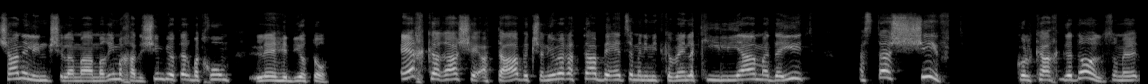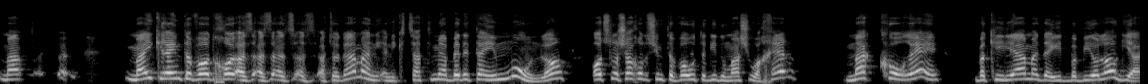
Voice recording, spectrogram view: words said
channeling של המאמרים החדשים ביותר בתחום להדיוטות. איך קרה שאתה, וכשאני אומר אתה בעצם אני מתכוון לקהילייה המדעית, עשתה shift כל כך גדול? זאת אומרת, מה, מה יקרה אם תבוא עוד חודש? אז, אז, אז, אז אתה יודע מה, אני, אני קצת מאבד את האמון, לא? עוד שלושה חודשים תבואו, תגידו משהו אחר? מה קורה בקהילה המדעית בביולוגיה?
